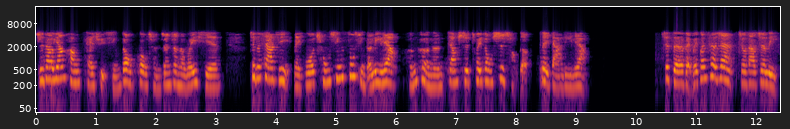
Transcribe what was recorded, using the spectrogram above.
直到央行采取行动构成真正的威胁。这个夏季，美国重新苏醒的力量很可能将是推动市场的最大力量。这则北威观测站就到这里，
